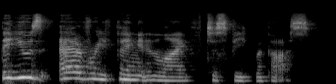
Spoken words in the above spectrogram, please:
They use everything in life to speak with us.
